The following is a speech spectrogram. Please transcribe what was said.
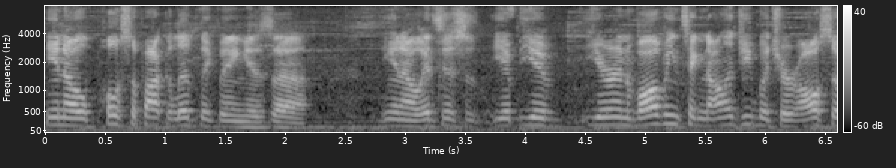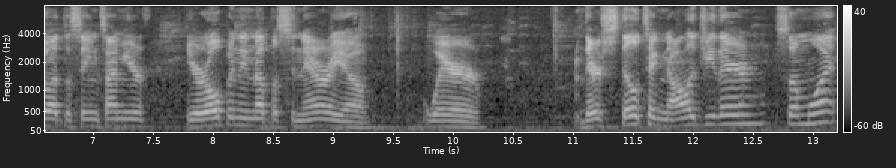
you know, post apocalyptic thing is, uh, you know, it's just you you you're involving technology, but you're also at the same time you're you're opening up a scenario where there's still technology there somewhat,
